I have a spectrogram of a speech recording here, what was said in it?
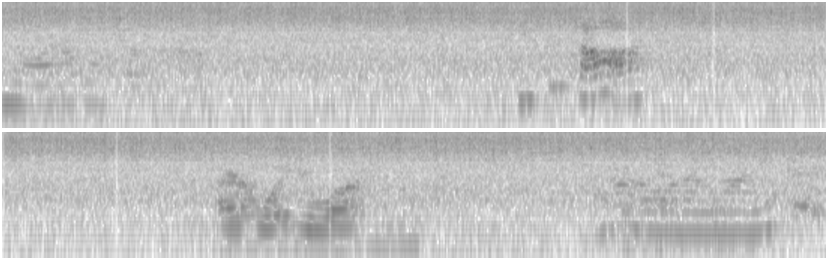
No, I don't know. You can talk. I don't know what you want. I don't know what I want either.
